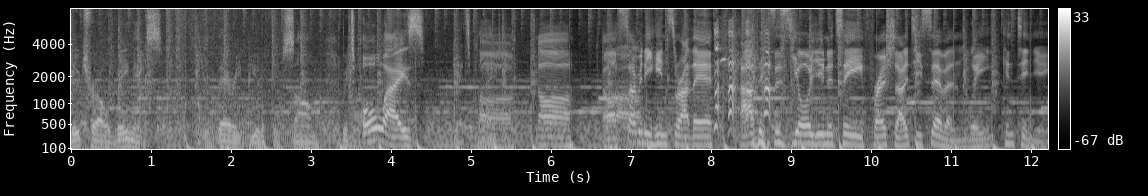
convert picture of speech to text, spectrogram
Luttrell remix of a very beautiful song, which always gets played. Oh, oh, oh, so many hints right there. Uh, this is your Unity Fresh 97. We continue.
